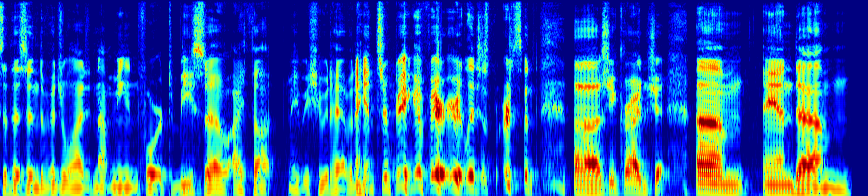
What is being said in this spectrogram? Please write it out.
to this individual. I did not mean for it to be so. I thought maybe she would have an answer being a very religious person. Uh, she cried and shit. Um, and um,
